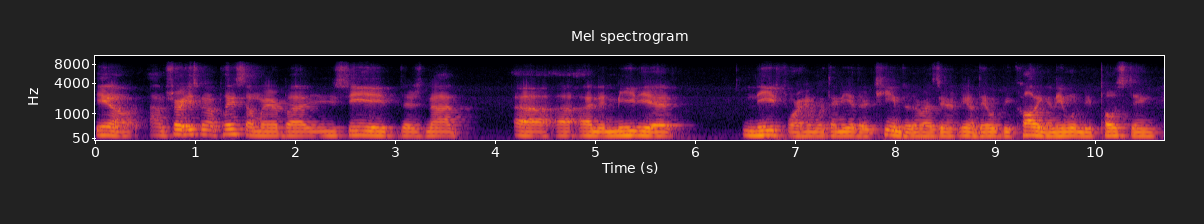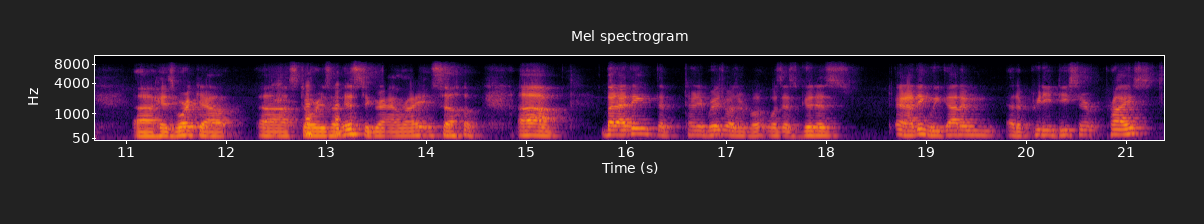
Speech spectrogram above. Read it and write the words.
you know, I'm sure he's going to play somewhere. But you see, there's not uh, an immediate need for him with any other teams. Otherwise, you know, they would be calling and he wouldn't be posting uh, his workout uh, stories on Instagram, right? So, um, but I think that Teddy Bridgewater was as good as, and I think we got him at a pretty decent price.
